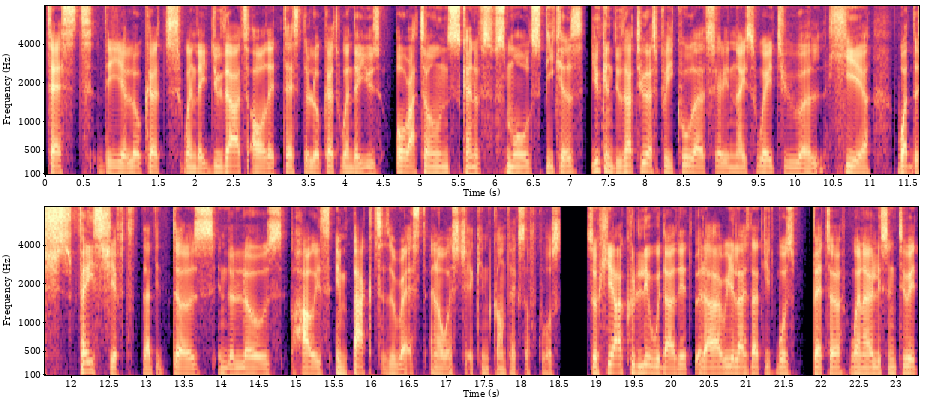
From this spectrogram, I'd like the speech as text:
test the low cut when they do that, or they test the low cut when they use Auratones, kind of small speakers. You can do that too. That's pretty cool. That's a really nice way to uh, hear what the sh phase shift that it does in the lows, how it impacts the rest, and always check in context, of course. So here I could live without it, but I realized that it was better when I listen to it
